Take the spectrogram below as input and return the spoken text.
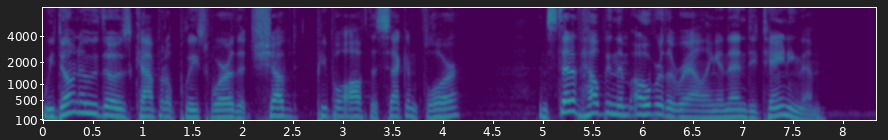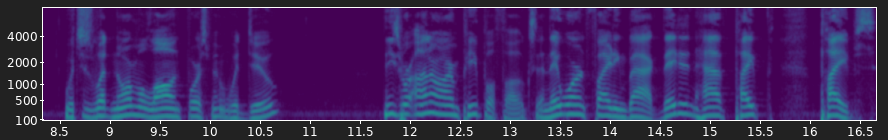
We don't know who those Capitol Police were that shoved people off the second floor. Instead of helping them over the railing and then detaining them, which is what normal law enforcement would do, these were unarmed people, folks, and they weren't fighting back. They didn't have pipe pipes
